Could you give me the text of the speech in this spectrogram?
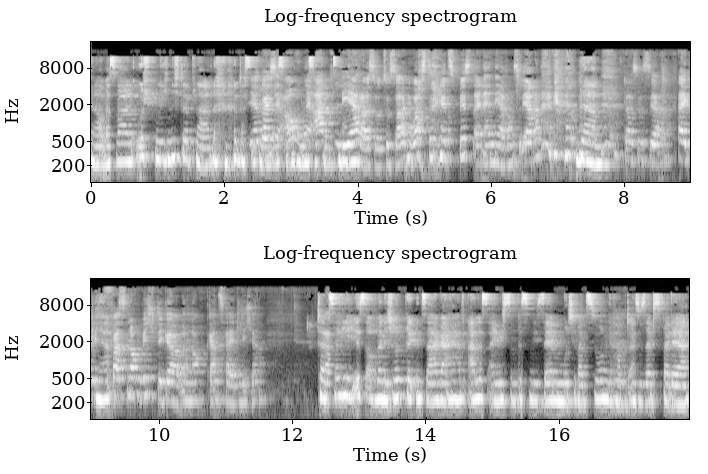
Genau, aber es war ursprünglich nicht der Plan. Dass ja, weil es ja auch eine Art Lehrer sozusagen, was du jetzt bist, ein Ernährungslehrer. Ja. Das ist ja eigentlich ja. fast noch wichtiger und noch ganzheitlicher. Tatsächlich ist auch, wenn ich rückblickend sage, er hat alles eigentlich so ein bisschen dieselbe Motivation gehabt. Also selbst bei der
